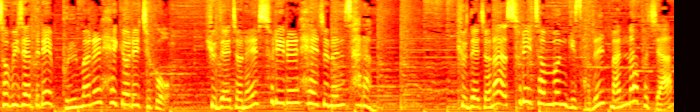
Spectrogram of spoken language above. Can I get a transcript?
소비자들의 불만을 해결해주고 휴대전화의 수리를 해주는 사람. 휴대전화 수리 전문 기사를 만나보자.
